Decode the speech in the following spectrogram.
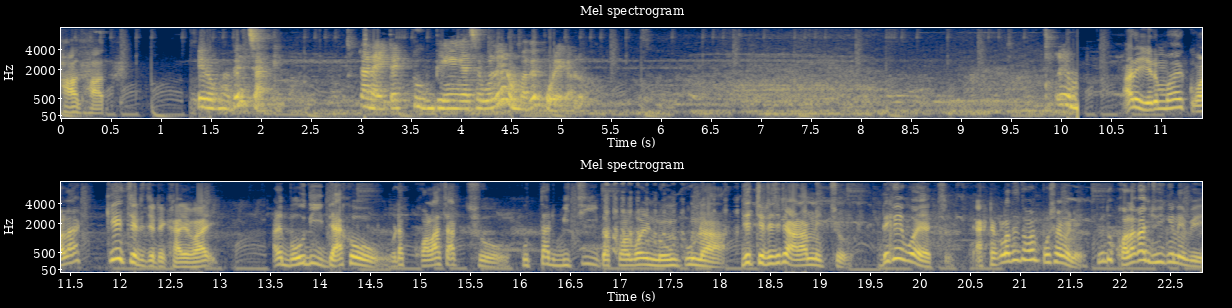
হাত হাত। এরকমভাবে চাকরি না না এটা একটু ভেঙে গেছে বলে এরমভাবে পড়ে গেল। আরে এরম ভাবে কলা কে চেটে চেটে খায় ভাই? আরে বৌদি দেখো ওটা কলা চাটছো কুত্তার বিচি বা তোমার বড় নঙ্কু না। যে চেটে চেটে আরাম নিচ্ছ দেখেই বোঝা যাচ্ছে। একটা কলাতে তোমার পোষাবে না কিন্তু কলা গাছ ঝুঁকে নেবে।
